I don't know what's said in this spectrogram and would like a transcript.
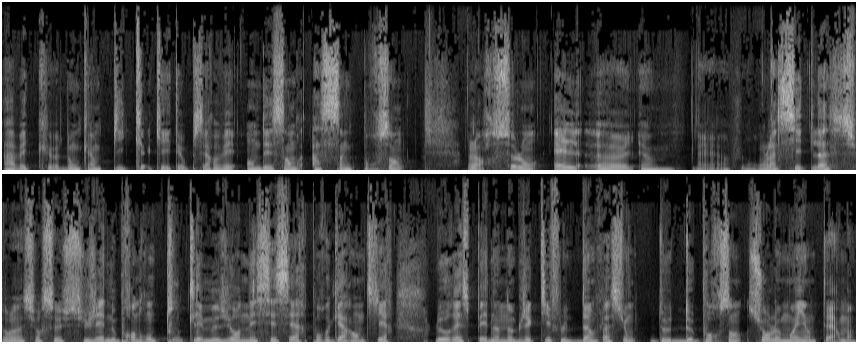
avec euh, donc un pic qui a été observé en décembre à 5%. Alors selon elle, euh, euh, on la cite là sur, sur ce sujet, nous prendrons toutes les mesures nécessaires pour garantir le respect d'un objectif d'inflation de 2% sur le moyen terme.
